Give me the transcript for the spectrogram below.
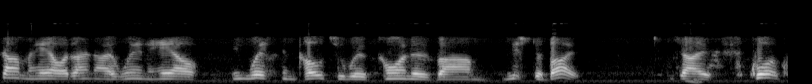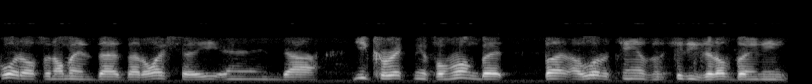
somehow I don't know when how in Western culture we've kind of um, missed the boat. So quite quite often, I mean that that I see, and uh, you correct me if I'm wrong, but but a lot of towns and cities that I've been in,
